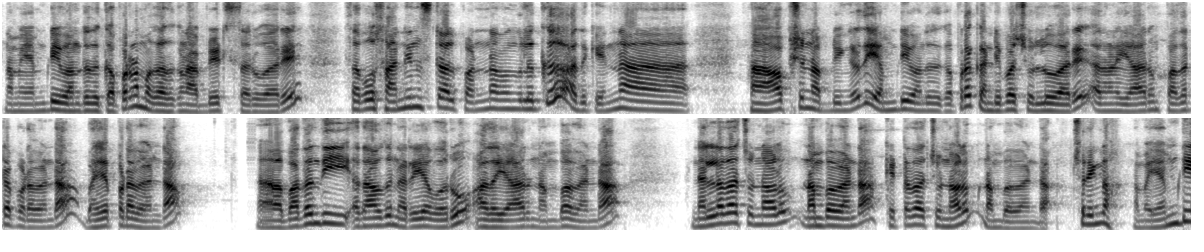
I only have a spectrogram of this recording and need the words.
நம்ம எம்டி வந்ததுக்கப்புறம் நமக்கு அதுக்கான அப்டேட்ஸ் தருவார். சப்போஸ் அன்இன்ஸ்டால் பண்ணவங்களுக்கு அதுக்கு என்ன ஆப்ஷன் அப்படிங்கிறது எம்டி வந்ததுக்கப்புறம் கண்டிப்பாக சொல்லுவார். அதனால் யாரும் பதட்டப்பட வேண்டாம் பயப்பட வேண்டாம். வதந்தி அதாவது நிறைய வரும். அதை யாரும் நம்ப வேண்டாம். நல்லதாக சொன்னாலும் நம்ப வேண்டாம். கெட்டதாக சொன்னாலும் நம்ப வேண்டாம். சரிங்களா? நம்ம எம்டி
